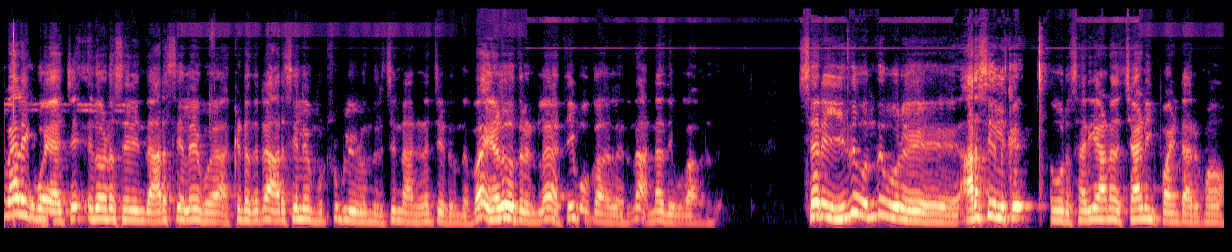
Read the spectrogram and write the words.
வேலைக்கு போயாச்சு. இதோட சரி இந்த அரசியலே கிட்டத்தட்ட அரசியலே முற்றுப்புள்ளி விழுந்துருச்சுன்னு நான் நினைச்சிட்டு இருந்தப்ப எழுபத்தி ரெண்டுல திமுகல இருந்து அண்ணா திமுக வருது. சரி இது வந்து ஒரு அரசியலுக்கு ஒரு சரியான சேனிங் பாயிண்டா இருக்கும்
